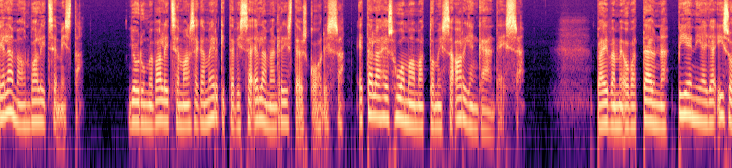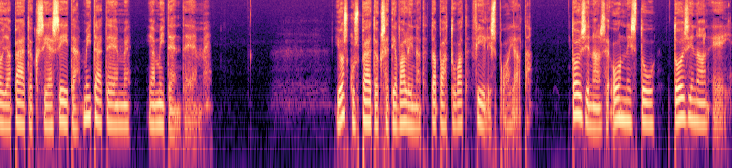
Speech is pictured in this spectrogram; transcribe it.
Elämä on valitsemista. Joudumme valitsemaan sekä merkittävissä elämän risteyskohdissa että lähes huomaamattomissa arjen käänteissä. Päivämme ovat täynnä pieniä ja isoja päätöksiä siitä, mitä teemme ja miten teemme. Joskus päätökset ja valinnat tapahtuvat fiilispohjalta. Toisinaan se onnistuu, toisinaan ei.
